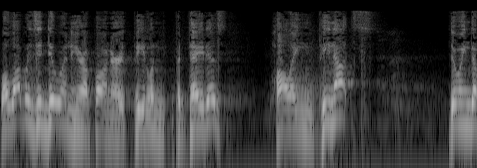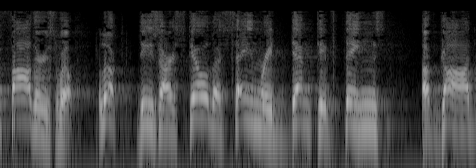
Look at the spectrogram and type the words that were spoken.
Well, what was he doing here upon earth? Peeling potatoes? Hauling peanuts? Doing the Father's will. Look, these are still the same redemptive things of God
